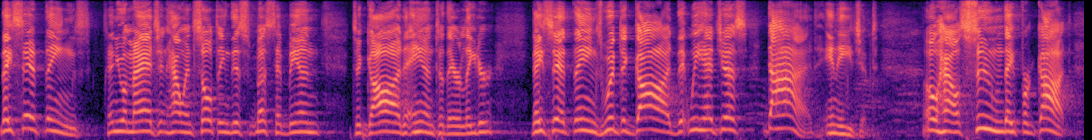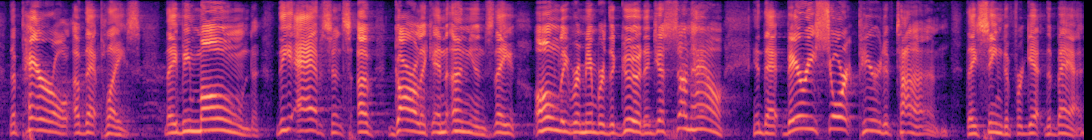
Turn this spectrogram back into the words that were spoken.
They said things. Can you imagine how insulting this must have been to God and to their leader? They said things, would to God that we had just died in Egypt. Oh, how soon they forgot the peril of that place. They bemoaned the absence of garlic and onions. They only remembered the good. And just somehow, in that very short period of time, they seemed to forget the bad.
